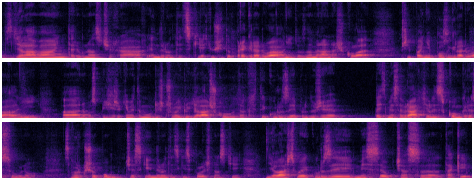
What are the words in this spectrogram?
vzdělávání tady u nás v Čechách, endrontický, ať už je to pregraduální, to znamená na škole, případně postgraduální, eh, nebo spíš řekněme tomu, když člověk dodělá školu, tak ty kurzy, protože teď jsme se vrátili z kongresu, no, z workshopu České endodontické společnosti. Děláš svoje kurzy, my se občas eh, taky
